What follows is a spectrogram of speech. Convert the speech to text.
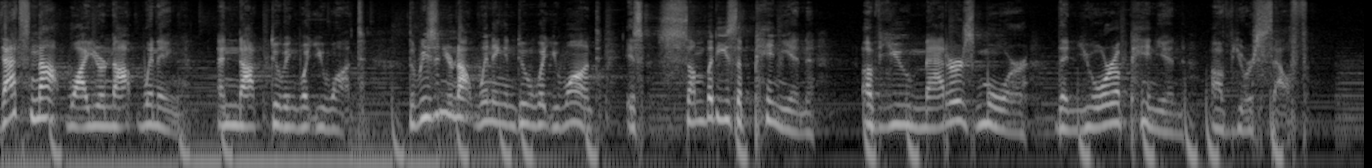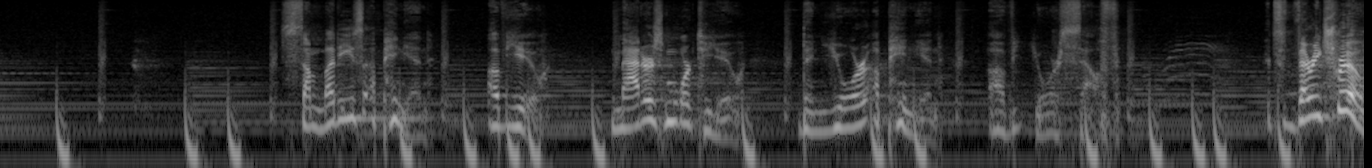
That's not why you're not winning and not doing what you want. The reason you're not winning and doing what you want is somebody's opinion of you matters more than your opinion of yourself. Somebody's opinion of you matters more to you than your opinion of yourself. It's very true.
